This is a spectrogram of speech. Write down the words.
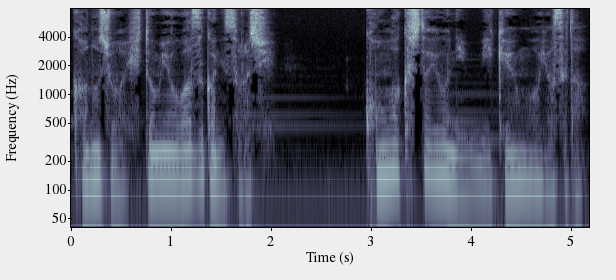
彼女は瞳をわずかにそらし困惑したように眉間を寄せた。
